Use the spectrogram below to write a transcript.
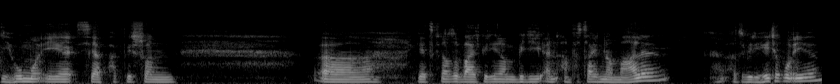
die Homo-Ehe ist ja praktisch schon äh, jetzt genauso weit wie die, wie die an Anführungszeichen normale, also wie die Hetero-Ehe.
